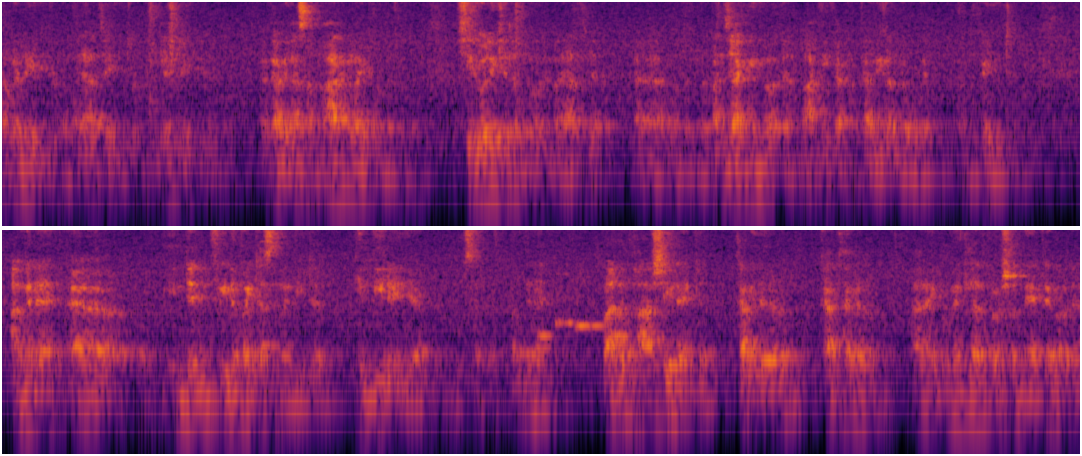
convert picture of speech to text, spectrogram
തമിഴിൽ എഴുതിയിട്ടുണ്ട് മലയാളത്തിൽ എഴുതിയിട്ടുണ്ട് ഇംഗ്ലീഷിൽ എഴുതിയിട്ടുണ്ട്. കവിതാ സംഹാരങ്ങളായിട്ട് വന്നിട്ടുണ്ട്. ശിരോലിഖിതം എന്ന് പറയുന്ന മലയാളത്തിൽ വന്നിട്ടുണ്ട്. പഞ്ചാഗ്നി എന്ന് പറഞ്ഞ ബാക്കി കവികളുടെ കൂടെ നമുക്ക് എഴുതിയിട്ടുണ്ട്. അങ്ങനെ ഇന്ത്യൻ ഫ്രീഡം ഫൈറ്റേഴ്സിന് വേണ്ടിയിട്ട് ഹിന്ദിയിൽ എഴുതിയ ബുക്സ് ഉണ്ട്. അങ്ങനെ പല ഭാഷയിലായിട്ട് കവിതകളും കഥകളും ഇപ്പം മെന്റൽ പ്രൊഫഷൻ നേരത്തെ പറഞ്ഞ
